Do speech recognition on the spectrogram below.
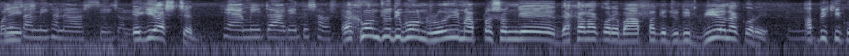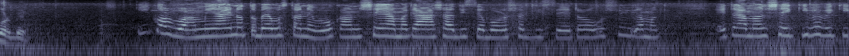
মানে আমি এখানে আসছি এই জন্য। এগিয়ে আসছেন? হ্যাঁ আমি এটা আগাইতে সাহস এখন যদি বোন রহিম আপনার সঙ্গে দেখা না করে বা আপনাকে যদি বিয়ে না করে আপনি কি করবেন? কি করব? আমি আইনত ব্যবস্থা নেব কারণ সে আমাকে আশা দিছে ভরসা দিছে। এটা অবশ্যই আমাকে এটা আমার সে কীভাবে কি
